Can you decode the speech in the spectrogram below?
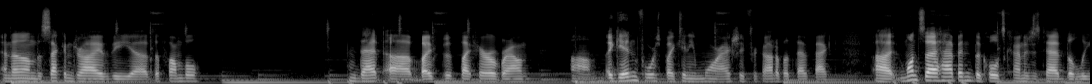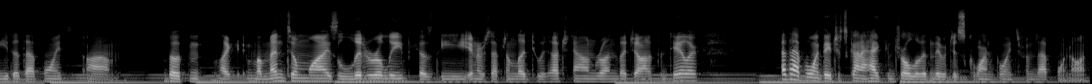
and then on the second drive, the uh, the fumble that uh, by by Pharaoh Brown, um, again forced by Kenny Moore. I actually forgot about that fact. Uh, once that happened, the Colts kind of just had the lead at that point, um, both like momentum wise, literally because the interception led to a touchdown run by Jonathan Taylor, at that point, they just kind of had control of it and they were just scoring points from that point on.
